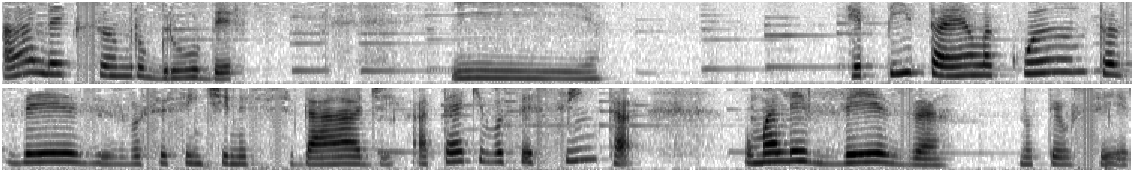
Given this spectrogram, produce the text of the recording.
Alexandro Gruber e repita ela quantas vezes você sentir necessidade, até que você sinta uma leveza no teu ser.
